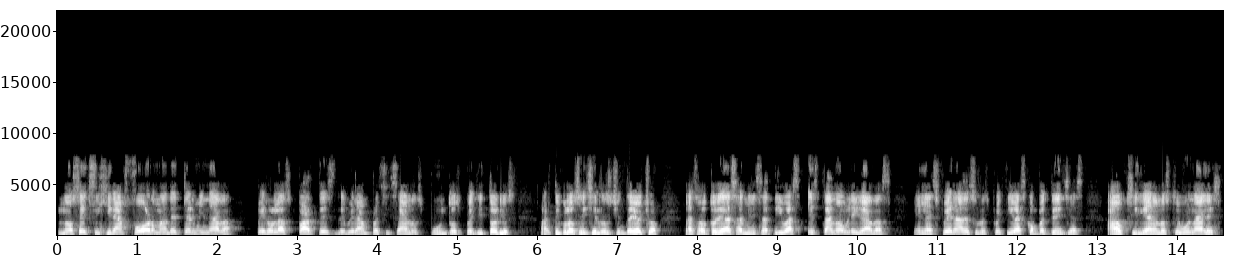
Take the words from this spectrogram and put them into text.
no se exigirá forma determinada, pero las partes deberán precisar los puntos petitorios. Artículo 688. Las autoridades administrativas están obligadas, en la esfera de sus respectivas competencias, a auxiliar a los tribunales.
